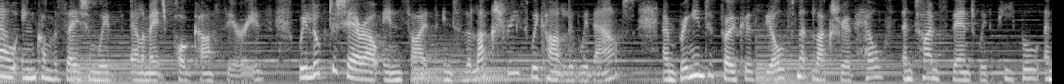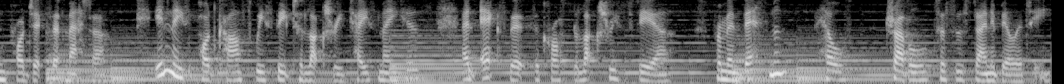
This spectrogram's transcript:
our In Conversation with LMH podcast series, we look to share our insights into the luxuries we can't live without and bring into focus the ultimate luxury of health and time spent with people and projects that matter. In these podcasts, we speak to luxury tastemakers and experts across the luxury sphere, from investments, health, travel to sustainability.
